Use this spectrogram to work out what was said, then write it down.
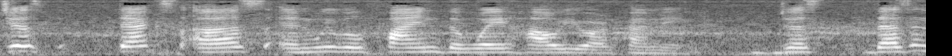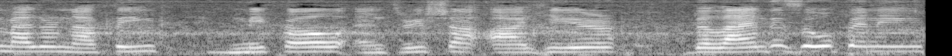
just text us and we will find the way how you are coming. Just doesn't matter nothing. Mikkel and Trisha are here. The land is opening.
